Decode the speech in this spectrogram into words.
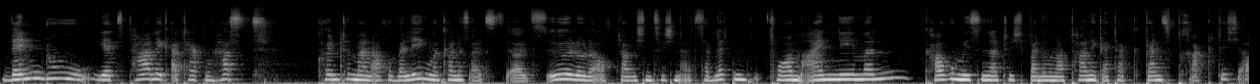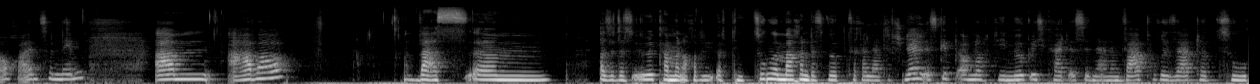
Wenn du jetzt Panikattacken hast, könnte man auch überlegen, man kann es als, als Öl oder auch, glaube ich, inzwischen als Tablettenform einnehmen. Kaugummis sind natürlich bei so einer Panikattacke ganz praktisch auch einzunehmen. Ähm, aber was, ähm, also das Öl kann man auch auf die, auf die, Zunge machen, das wirkt relativ schnell. Es gibt auch noch die Möglichkeit, es in einem Vaporisator zu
